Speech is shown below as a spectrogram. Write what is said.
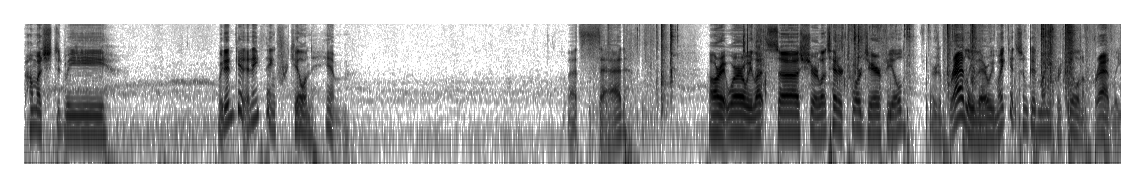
how much did we... We didn't get anything for killing him. That's sad. Alright, where are we? Let's, uh, sure, let's head her towards airfield. There's a Bradley there. We might get some good money for killing a Bradley.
